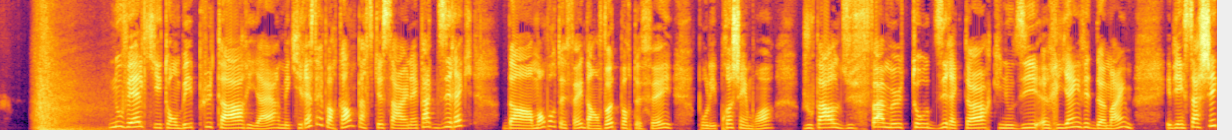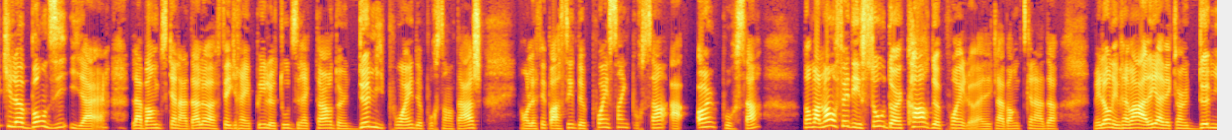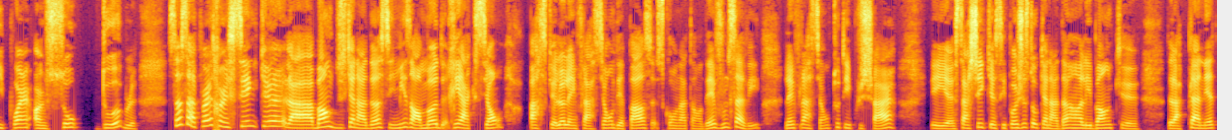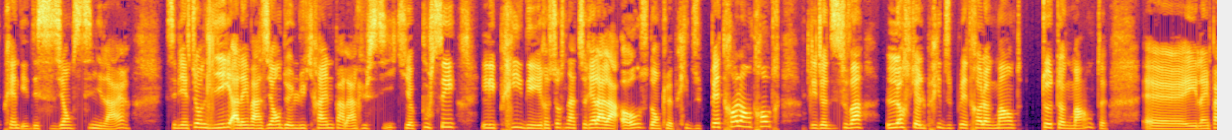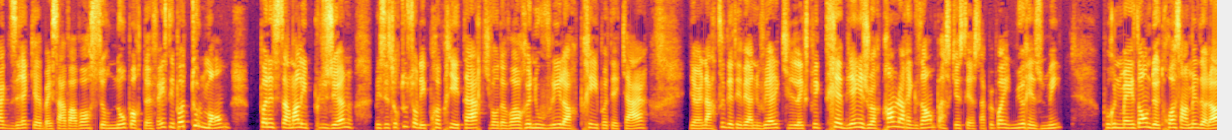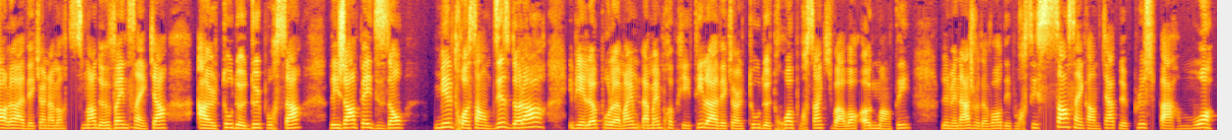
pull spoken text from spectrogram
nouvelle qui est tombée plus tard hier, mais qui reste importante parce que ça a un impact direct dans mon portefeuille, dans votre portefeuille pour les prochains mois. Je vous parle du fameux taux directeur qui nous dit rien vite de même. Eh bien, sachez qu'il a bondi hier. La Banque du Canada là, a fait grimper le taux directeur d'un demi-point de pourcentage. On l'a fait passer de 0,5% à 1 Normalement, on fait des sauts d'un quart de point là, avec la Banque du Canada. Mais là, on est vraiment allé avec un demi-point, un saut double. Ça, ça peut être un signe que la Banque du Canada s'est mise en mode réaction parce que là, l'inflation dépasse ce qu'on attendait. Vous le savez, l'inflation, tout est plus cher. Et euh, sachez que c'est pas juste au Canada, hein, les banques euh, de la planète prennent des décisions similaires. C'est bien sûr lié à l'invasion de l'Ukraine par la Russie qui a poussé les prix des ressources naturelles à la hausse, donc le prix du pétrole entre autres. Je l'ai déjà dit souvent, lorsque le prix du pétrole augmente, tout augmente. Euh, et l'impact direct que ben, ça va avoir sur nos portefeuilles, c'est pas tout le monde, pas nécessairement les plus jeunes, mais c'est surtout sur les propriétaires qui vont devoir renouveler leur prêt hypothécaire. Il y a un article de TVA Nouvelle qui l'explique très bien et je vais reprendre leur exemple parce que ça peut pas être mieux résumé. Pour une maison de 300 000 dollars là avec un amortissement de 25 ans à un taux de 2% les gens payent disons 1310 dollars, eh bien là pour le même la même propriété là avec un taux de 3% qui va avoir augmenté, le ménage va devoir débourser 154 de plus par mois.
